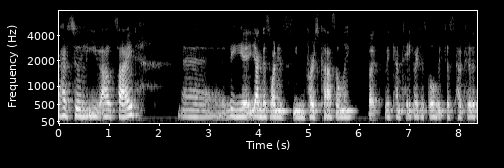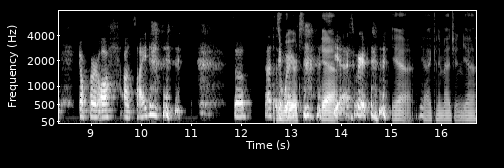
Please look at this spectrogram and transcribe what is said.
have to leave outside. Uh, the youngest one is in first class only, but we can't take her to school. We just have to drop her off outside. so that's, that's weird. Yeah. yeah, it's weird. yeah, yeah, I can imagine. Yeah,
